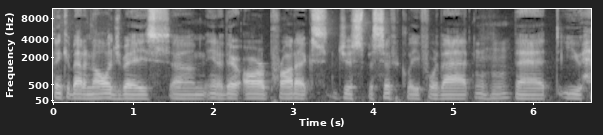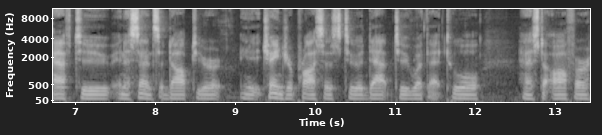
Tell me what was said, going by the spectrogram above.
think about a knowledge base, um, you know, there are products just specifically for that that you have to, in a sense, adopt your, you know, change your process to adapt to what that tool has to offer.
